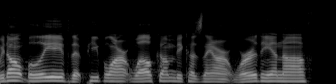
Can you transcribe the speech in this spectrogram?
We don't believe that people aren't welcome because they aren't worthy enough.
